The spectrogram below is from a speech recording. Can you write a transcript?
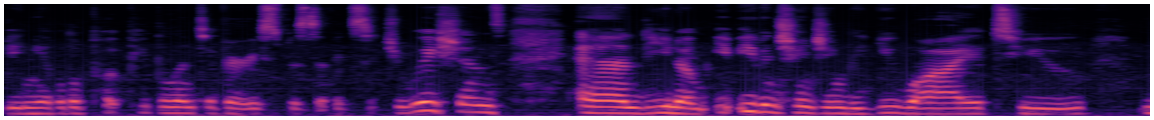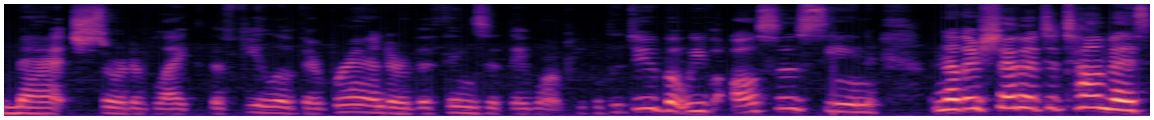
being able to put people into very specific situations, and you know even changing the UI to match sort of like the feel of their brand or the things that they want people to do. But we've also seen another shout out to Thomas.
